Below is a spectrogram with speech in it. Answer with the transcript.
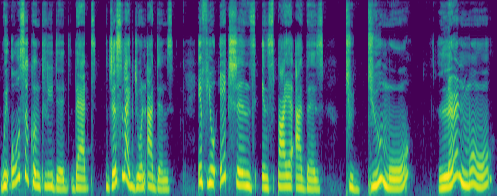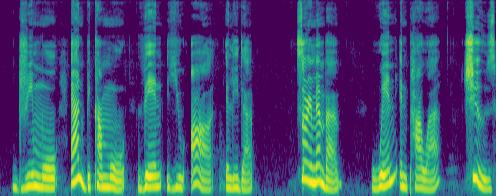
We also concluded that, just like John Adams, if your actions inspire others to do more, learn more, dream more, and become more, then you are a leader. So remember, when in power, choose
